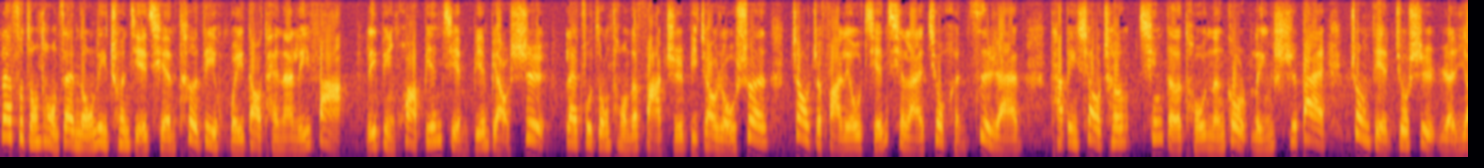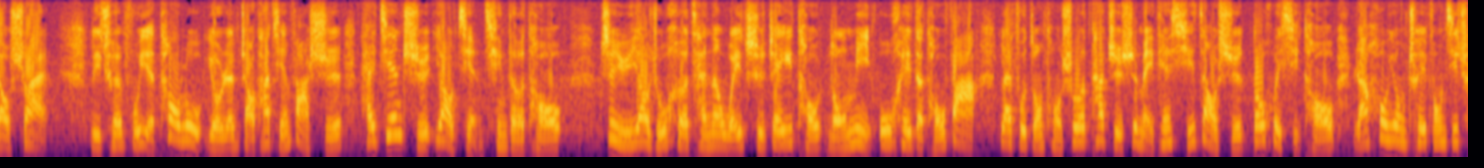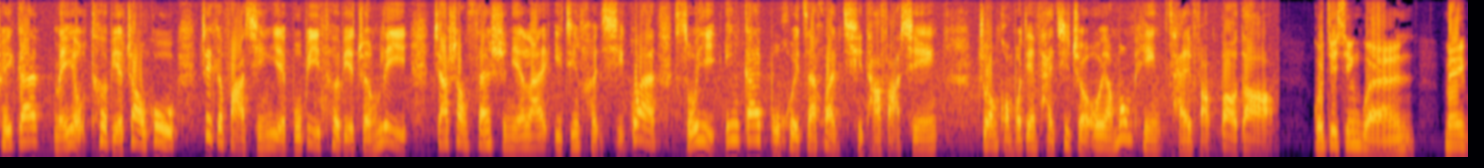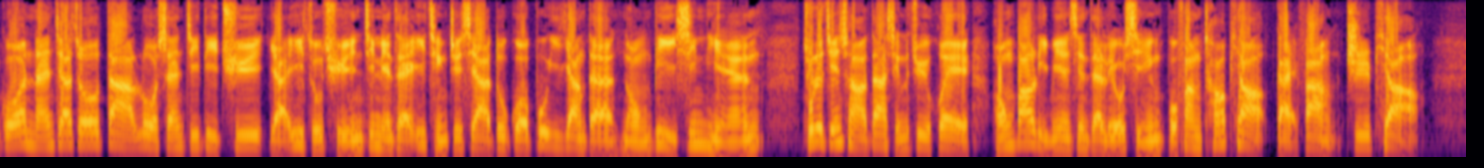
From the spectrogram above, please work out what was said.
赖副总统在农历春节前特地回到台南理发。李炳化边剪边表示，赖副总统的发质比较柔顺，照着发流剪起来就很自然。他并笑称，清德头能够零失败，重点就是人要帅。李全福也透露，有人找他剪发时，还坚持要剪清德头。至于要如何才能维持这一头浓密乌黑的头发，赖副总统说，他只是每天洗澡时都会洗头，然后用吹风机吹干，没有特别照顾。这个发型也不必特别整理。加上三十年来已经很习惯，所以应该不会再换其他发型。中央广播电台记者欧阳梦平采访报道。国际新闻：美国南加州大洛杉矶地区亚裔族群今年在疫情之下度过不一样的农历新年。除了减少大型的聚会，红包里面现在流行不放钞票，改放支票。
